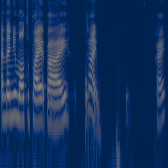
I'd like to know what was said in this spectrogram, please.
and then you multiply it by time. Okay,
